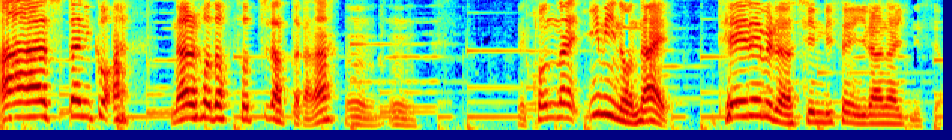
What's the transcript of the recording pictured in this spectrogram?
あー下にこうあなるほどそっちだったかな。うんうん。こんな意味のない低レベルな心理戦いらないんですよ。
